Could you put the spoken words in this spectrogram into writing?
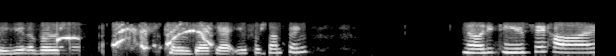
the universe coming back at you for something. Melody, can you say hi?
